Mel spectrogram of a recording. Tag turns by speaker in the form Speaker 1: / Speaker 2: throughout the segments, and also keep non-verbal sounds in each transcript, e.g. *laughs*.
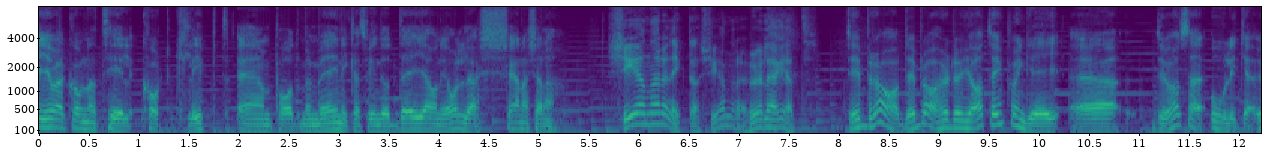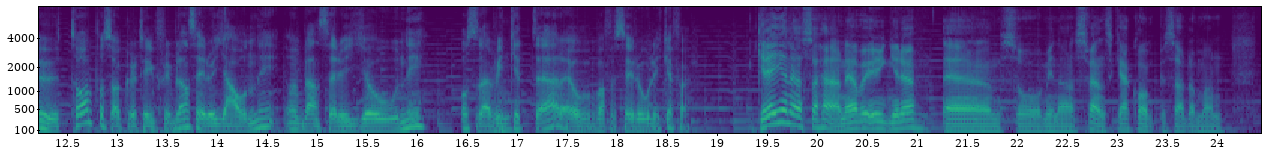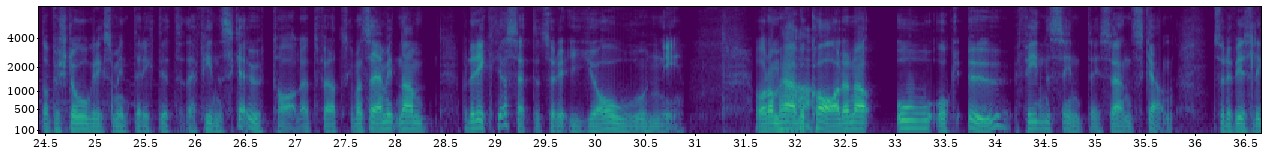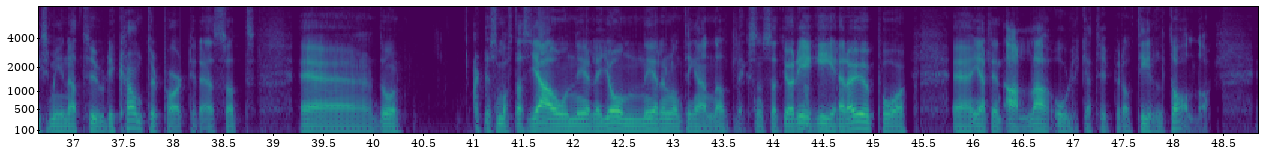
Speaker 1: Hej och välkomna till Kortklippt, en podd med mig, Niklas Winde och dig, Jauni Olja. Tjena, tjena.
Speaker 2: Tjenare Niklas, tjenare. Hur är läget?
Speaker 1: Det är bra, det är bra. Hör du, jag har tänkt på en grej. Eh, du har så här olika uttal på saker och ting. För ibland säger du Jauni och ibland säger du Joni och sådär. Mm. Vilket är det och varför säger du olika för?
Speaker 2: Grejen är så här, när jag var yngre eh, så mina svenska kompisar de, man, de förstod liksom inte riktigt det finska uttalet. För att ska man säga mitt namn på det riktiga sättet så är det Joni. Och de här Aha. vokalerna O och U finns inte i svenskan. Så det finns liksom ingen naturlig counterpart till det. Så att eh, då det som oftast Jauni eller Jonny eller någonting annat. Liksom. Så att jag reagerar ju på eh, egentligen alla olika typer av tilltal. Då.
